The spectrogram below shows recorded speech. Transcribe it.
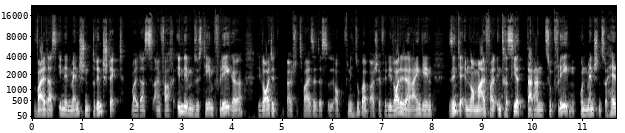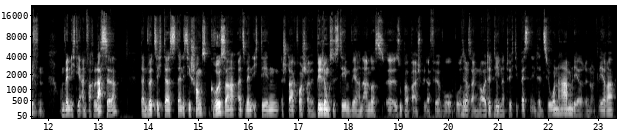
weil das in den Menschen drinsteckt, weil das einfach in dem System Pflege, die Leute beispielsweise, das ist auch, finde ich, ein super Beispiel, für die Leute, die da reingehen, sind ja im Normalfall interessiert daran zu pflegen und Menschen zu helfen. Und wenn ich die einfach lasse, dann wird sich das, dann ist die Chance größer, als wenn ich den stark vorschreibe. Bildungssystem wäre ein anderes äh, super Beispiel dafür, wo, wo ja. sozusagen Leute, die natürlich die besten Intentionen haben, Lehrerinnen und Lehrer,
